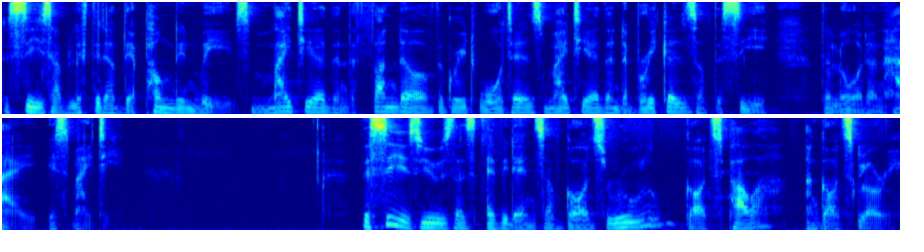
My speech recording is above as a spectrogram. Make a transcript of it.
The seas have lifted up their pounding waves, mightier than the thunder of the great waters, mightier than the breakers of the sea. The Lord on high is mighty. The sea is used as evidence of God's rule, God's power, and God's glory.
